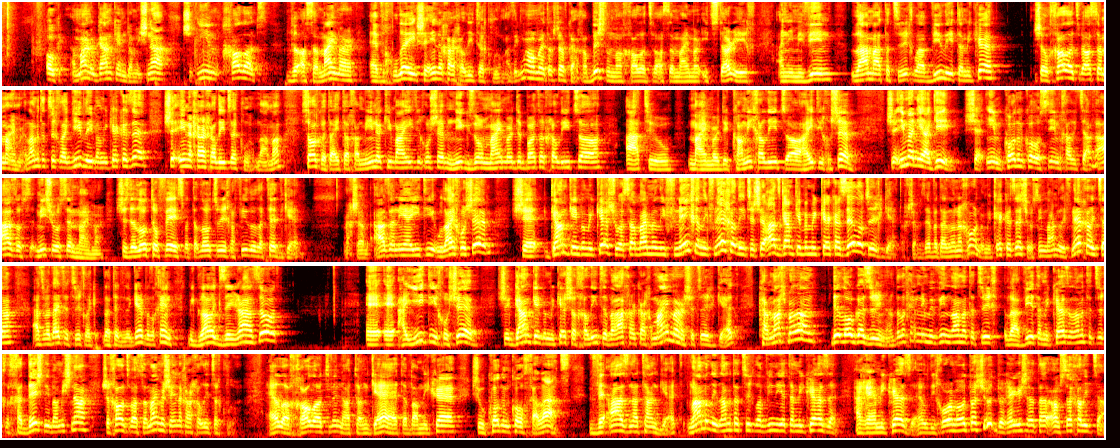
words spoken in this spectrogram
אוקיי, אמרנו גם כן במשנה, שאם חלץ ועשה מיימר וכולי, שאין לך חליצה כלום. אז הגמרא אומרת עכשיו ככה, בשלמה חלץ ועשה מיימר יצטריך, אני מבין למה אתה צריך להביא לי את המקרה של חלץ ועשה מיימר. למה אתה צריך להגיד לי במקרה כזה שאין לך חליצה כלום? למה? סלקת הייתה חמינא כי מה הייתי חושב? נגזור מיימר דבת חליצה, עטו מיימר דקמי חליצה, הייתי חושב שאם אני אגיד שאם קודם כל עושים חליצה ואז מישהו עושה מיימר, שזה לא תופס ואתה לא צריך אפילו לתת גט, עכשיו, אז אני הייתי אולי חושב שגם כן במקרה שהוא עשה מיימר לפני כן, לפני חליצה, שאז גם כן במקרה כזה לא צריך גט. עכשיו, זה ודאי לא נכון, במקרה כזה שעושים מיימר לפני חליצה, אז ודאי זה צריך לתת את הגט, ולכן, בגלל הגזירה הזאת, הייתי חושב שגם כן במקרה של חליצה ואחר כך מיימר שצריך גט, כמה שמלן דלא גזרינן. ולכן אני מבין למה אתה צריך להביא את המקרה הזה, למה אתה צריך לחדש לי במשנה שחלץ ועשה מיימר שאין לך חליצה כלום. אלא חלץ ונתן גט, אבל מקרה שהוא קודם כל חלץ. ואז נתן גט, למה לי, למה אתה צריך להביא לי את המקרה הזה? הרי המקרה הזה הוא לכאורה מאוד פשוט, ברגע שאתה עושה חליצה,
